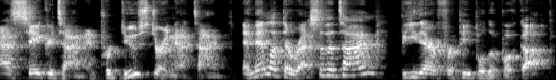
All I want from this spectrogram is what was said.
as sacred time and produce during that time. And then let the rest of the time be there for people to book up.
